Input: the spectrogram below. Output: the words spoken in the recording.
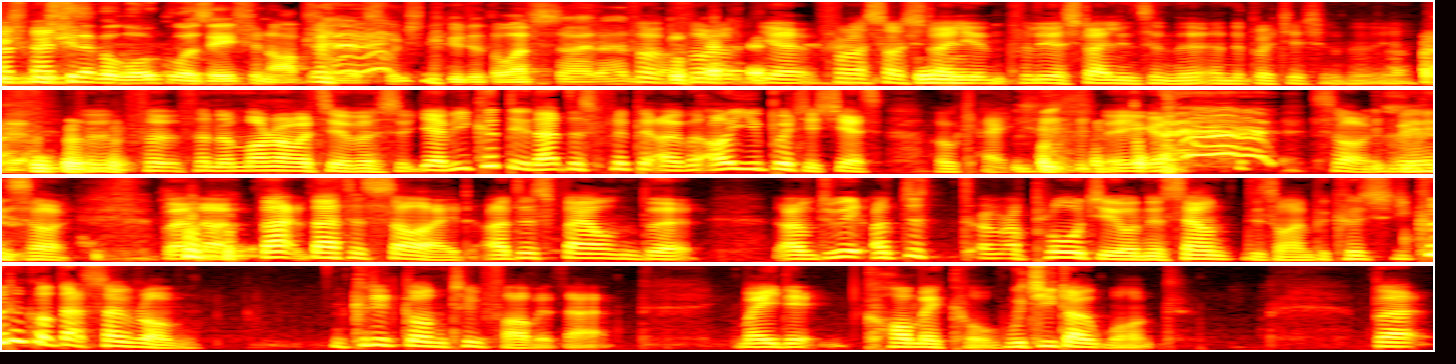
that, we should have a localization option that switch you to the left side. For, for, yeah, for us Australian, for the Australians and the and the British, and the, yeah. For, for, for, the minority of us, yeah, but you could do that. Just flip it over. Oh, you British? Yes. Okay. There you go. sorry, really sorry. But uh, that that aside, I just found that. I just applaud you on the sound design because you could have got that so wrong. You could have gone too far with that, made it comical, which you don't want. But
